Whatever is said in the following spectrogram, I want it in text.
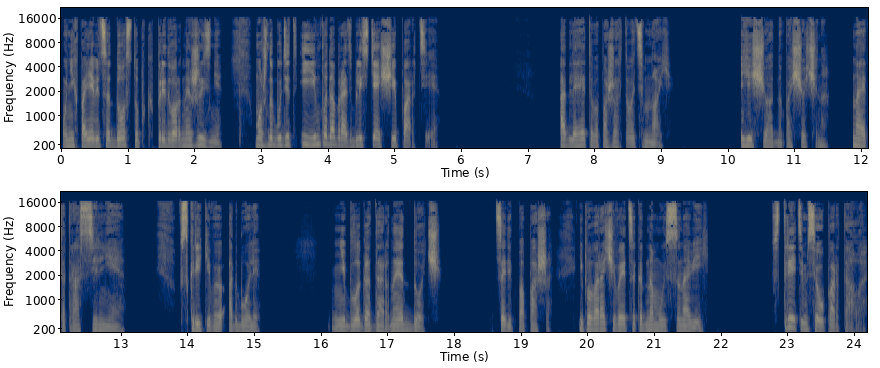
У них появится доступ к придворной жизни. Можно будет и им подобрать блестящие партии. А для этого пожертвовать мной. Еще одна пощечина, на этот раз сильнее. Вскрикиваю от боли. «Неблагодарная дочь!» — цедит папаша и поворачивается к одному из сыновей. «Встретимся у портала».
